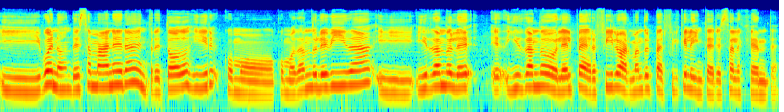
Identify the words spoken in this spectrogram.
Y bueno, de esa manera, entre todos, ir como, como dándole vida y ir dándole, ir dándole el perfil o armando el perfil que le interesa a la gente.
